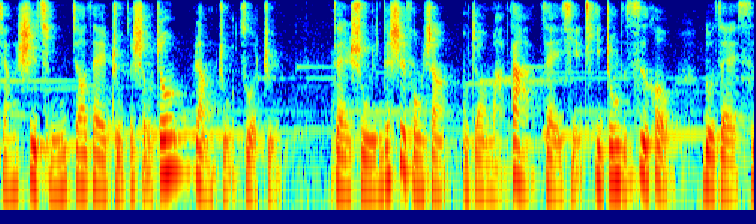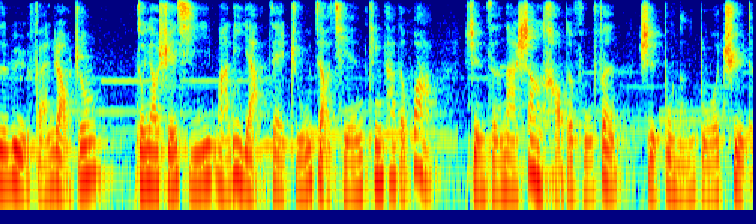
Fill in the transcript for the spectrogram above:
将事情交在主的手中，让主做主。在属灵的侍奉上，不照马大在血气中的伺候，落在思虑烦扰中，总要学习玛利亚在主脚前听他的话，选择那上好的福分是不能夺去的。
